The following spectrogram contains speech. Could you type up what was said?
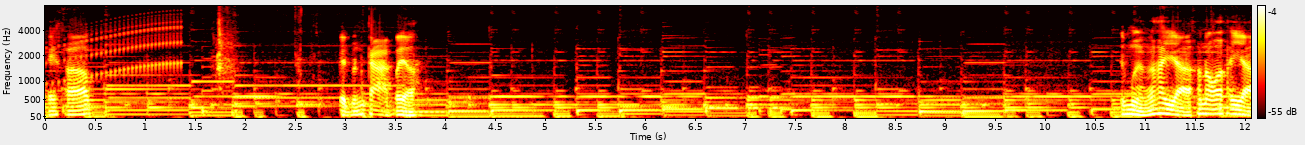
ไปครับ เป็ดมันกากไปเหรอในเหมืองก็ขยะข้างนอกก็ขยะ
